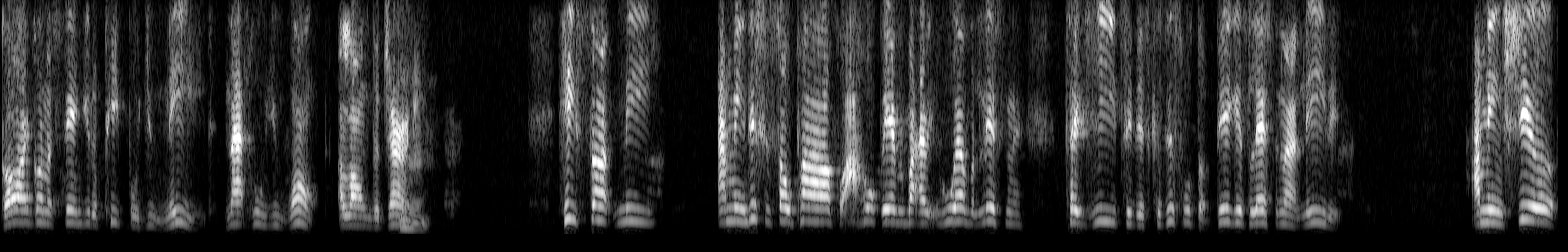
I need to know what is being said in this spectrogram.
God gonna send you the people you need, not who you want along the journey. Mhm. He sent me. I mean, this is so powerful. I hope everybody, whoever listening, takes heed to this because this was the biggest lesson I needed. I mean, she'll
